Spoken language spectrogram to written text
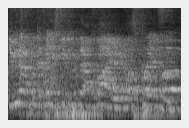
Give it up for the Hastings with that fire. That was crazy.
